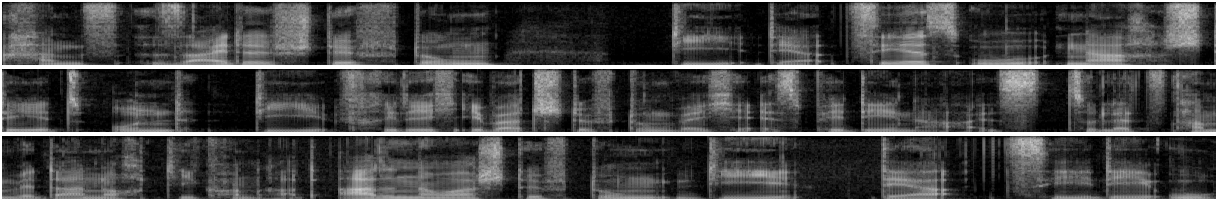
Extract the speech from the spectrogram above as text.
Hans-Seidel-Stiftung, die der CSU nachsteht und die Friedrich-Ebert-Stiftung, welche SPD nahe ist. Zuletzt haben wir da noch die Konrad-Adenauer-Stiftung, die der CDU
